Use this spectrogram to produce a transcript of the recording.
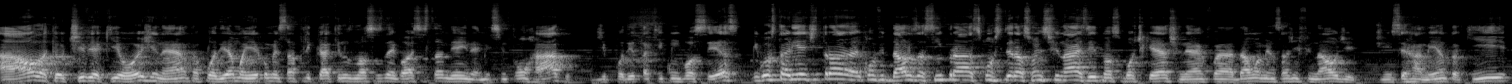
a aula que eu tive aqui hoje, né, para poder amanhã começar a aplicar aqui nos nossos negócios também, né? Me sinto honrado de poder estar aqui com vocês e gostaria de convidá-los assim para as considerações finais aí do nosso podcast, né? Pra dar uma mensagem final de, de encerramento aqui,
